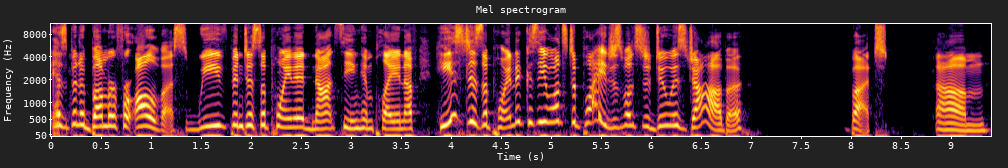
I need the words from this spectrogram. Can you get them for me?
has been a bummer for all of us. We've been disappointed not seeing him play enough. He's disappointed because he wants to play, he just wants to do his job. But um,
